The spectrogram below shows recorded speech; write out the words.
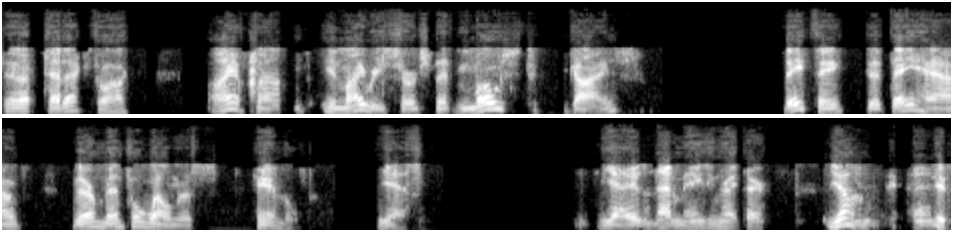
TEDx talk, I have found in my research that most guys they think that they have their mental wellness handled. Yes. Yeah, isn't that amazing right there? Yeah. You know, and It's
